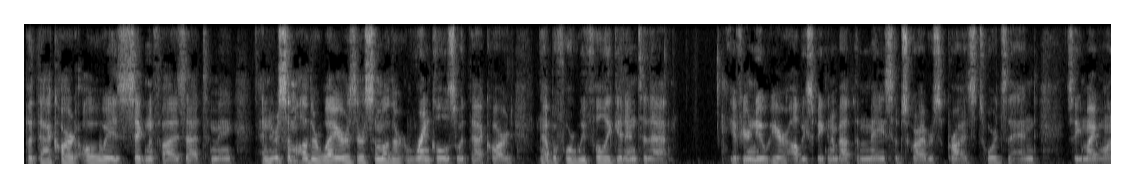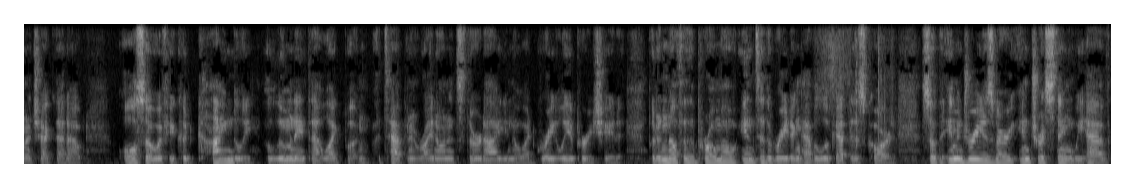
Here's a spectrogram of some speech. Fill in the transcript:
but that card always signifies that to me. And there's some other layers, there's some other wrinkles with that card. Now, before we fully get into that, if you're new here, I'll be speaking about the May subscriber surprise towards the end, so you might want to check that out. Also, if you could kindly illuminate that like button by tapping it right on its third eye, you know I'd greatly appreciate it. But enough of the promo, into the reading, have a look at this card. So the imagery is very interesting. We have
